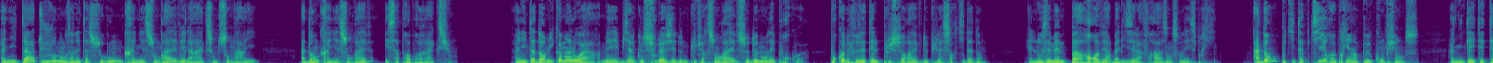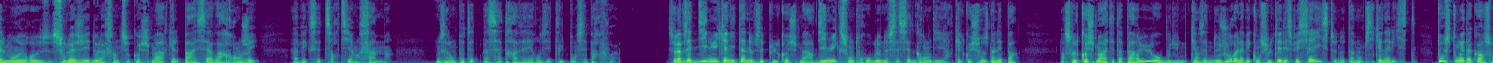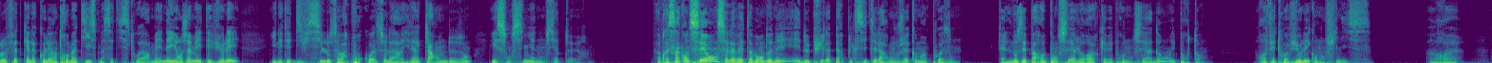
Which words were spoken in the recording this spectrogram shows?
Anita, toujours dans un état second, craignait son rêve et la réaction de son mari. Adam craignait son rêve et sa propre réaction. Anita dormit comme un loir, mais bien que soulagée de ne plus faire son rêve, se demandait pourquoi. Pourquoi ne faisait-elle plus ce rêve depuis la sortie d'Adam? Elle n'osait même pas reverbaliser la phrase dans son esprit. Adam, petit à petit, reprit un peu confiance. Anita était tellement heureuse, soulagée de la fin de ce cauchemar qu'elle paraissait avoir rangé avec cette sortie infâme. Nous allons peut-être passer à travers, osait-il penser parfois. Cela faisait dix nuits qu'Anita ne faisait plus le cauchemar, dix nuits que son trouble ne cessait de grandir. Quelque chose n'allait pas. Lorsque le cauchemar était apparu, au bout d'une quinzaine de jours, elle avait consulté des spécialistes, notamment psychanalystes. Tous tombaient d'accord sur le fait qu'elle accolait un traumatisme à cette histoire, mais n'ayant jamais été violée, il était difficile de savoir pourquoi cela arrivait à 42 ans et sans signe annonciateur. Après cinquante séances, elle avait abandonné, et depuis la perplexité la rongeait comme un poison. Elle n'osait pas repenser à l'horreur qu'avait prononcée Adam, et pourtant, refais-toi violer qu'on en finisse. Re,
